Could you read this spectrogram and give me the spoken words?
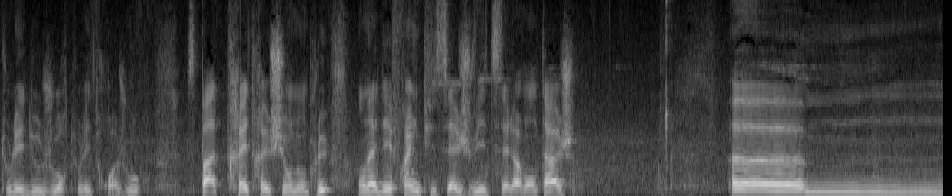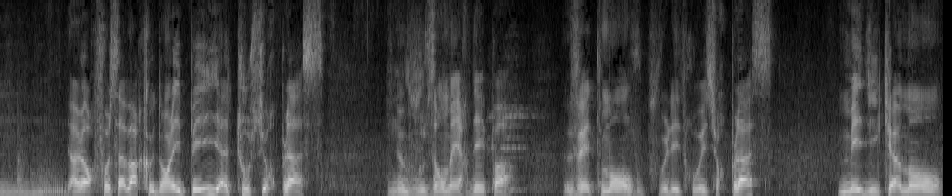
tous les deux jours, tous les trois jours. C'est pas très très chiant non plus. On a des fringues qui sèchent vite, c'est l'avantage. Euh, alors, faut savoir que dans les pays, il y a tout sur place. Ne vous emmerdez pas. Vêtements, vous pouvez les trouver sur place. Médicaments,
